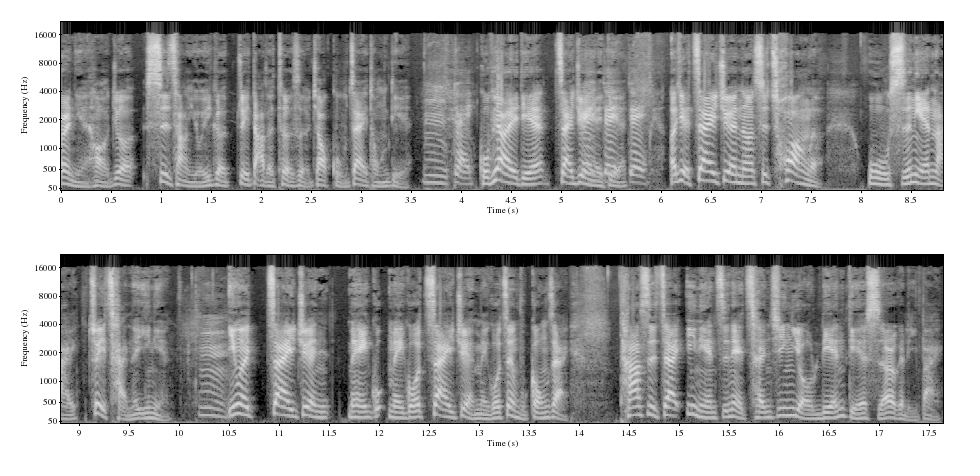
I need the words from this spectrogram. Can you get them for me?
二年哈，就市场有一个最大的特色叫股债同跌。嗯，对，股票也跌，债券也跌。对，而且债券呢是创了五十年来最惨的一年。嗯，因为债券，美国美国债券，美国政府公债，它是在一年之内曾经有连跌十二个礼拜。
